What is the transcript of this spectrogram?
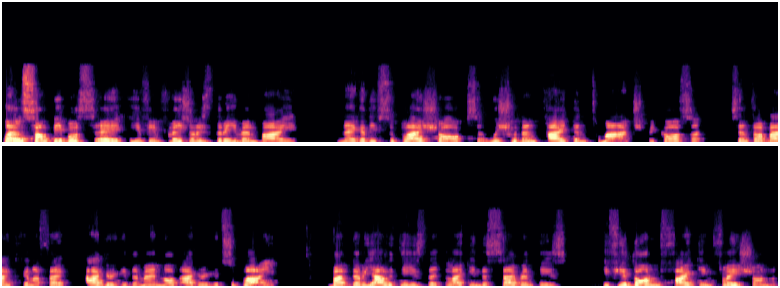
Well, some people say if inflation is driven by negative supply shocks, we shouldn't tighten too much because central bank can affect aggregate demand, not aggregate supply. But the reality is that, like in the 70s, if you don't fight inflation,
